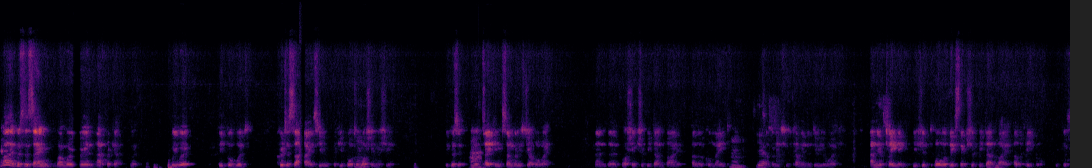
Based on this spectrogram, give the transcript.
well, it was the same when we were in Africa. We were, people would criticize you if you bought a mm. washing machine because it, ah. you're taking somebody's job away. And the washing should be done by a local maid. Mm, yes. Somebody should come in and do your work. And your cleaning, you should all of these things should be done mm-hmm. by other people because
